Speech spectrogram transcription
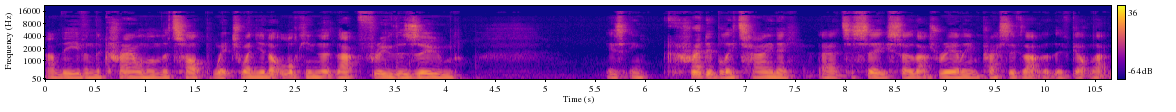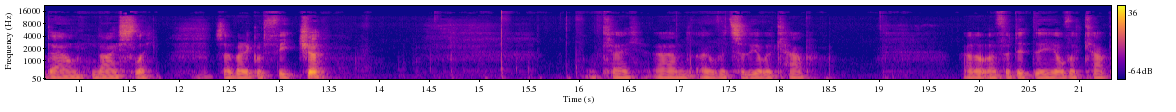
and even the crown on the top, which when you're not looking at that through the zoom is incredibly tiny uh, to see. So that's really impressive that, that they've got that down nicely. So very good feature. Okay, and over to the other cab. I don't know if I did the other cab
